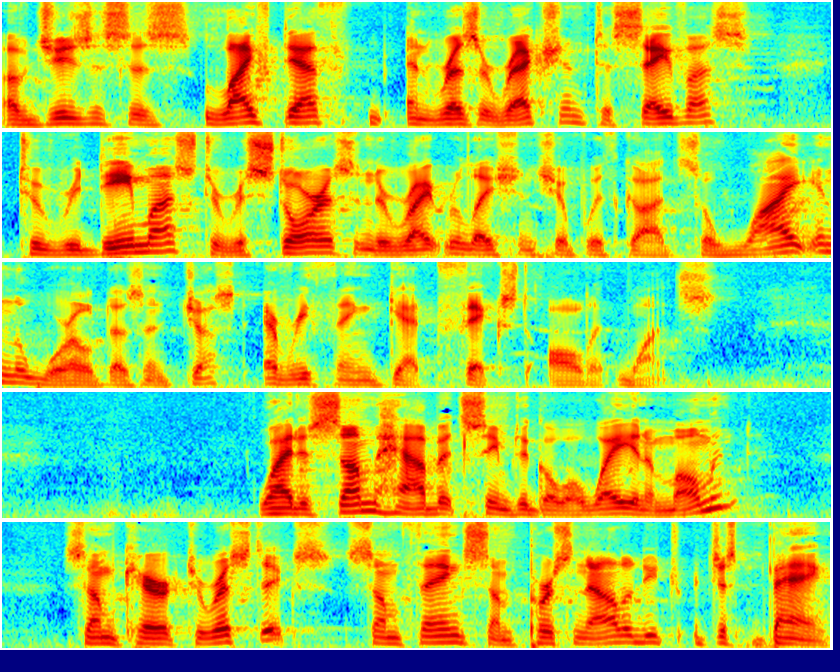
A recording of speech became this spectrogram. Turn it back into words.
of Jesus' life, death, and resurrection to save us, to redeem us, to restore us into right relationship with God. So, why in the world doesn't just everything get fixed all at once? Why do some habits seem to go away in a moment? Some characteristics, some things, some personality, just bang,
